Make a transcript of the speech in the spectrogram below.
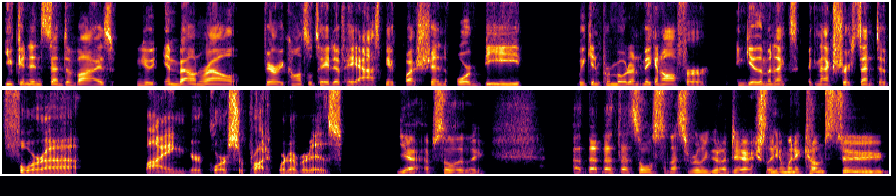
you can incentivize your inbound route, very consultative. Hey, ask me a question, or B, we can promote and make an offer and give them an, ex, an extra incentive for uh, buying your course or product, whatever it is. Yeah, absolutely. Uh, that, that that's awesome. That's a really good idea, actually. Mhm. And when it comes to,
